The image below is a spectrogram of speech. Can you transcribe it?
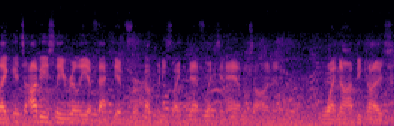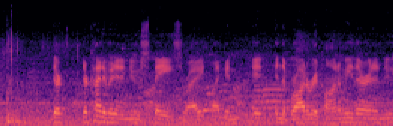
like it's obviously really effective for companies like Netflix and Amazon and whatnot because they're they're kind of in a new space, right? Like in in, in the broader economy, they're in a new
